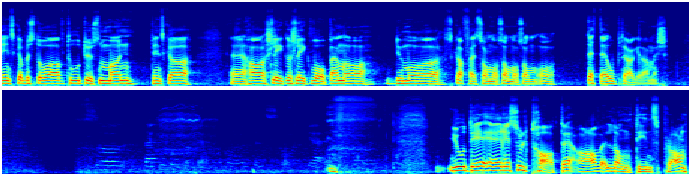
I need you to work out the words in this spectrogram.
Den skal bestå av 2000 mann. Den skal eh, ha slik og slik våpen, og du må skaffe sånn og sånn og sånn. Og dette er oppdraget deres. Jo, det er resultatet av langtidsplan.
